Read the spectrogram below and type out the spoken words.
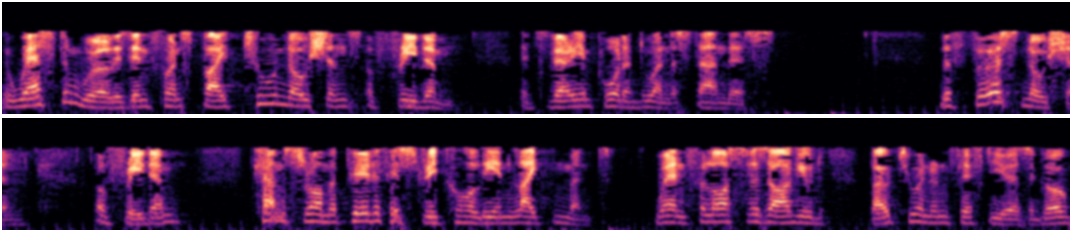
The Western world is influenced by two notions of freedom. It's very important to understand this. The first notion of freedom comes from a period of history called the Enlightenment, when philosophers argued about 250 years ago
